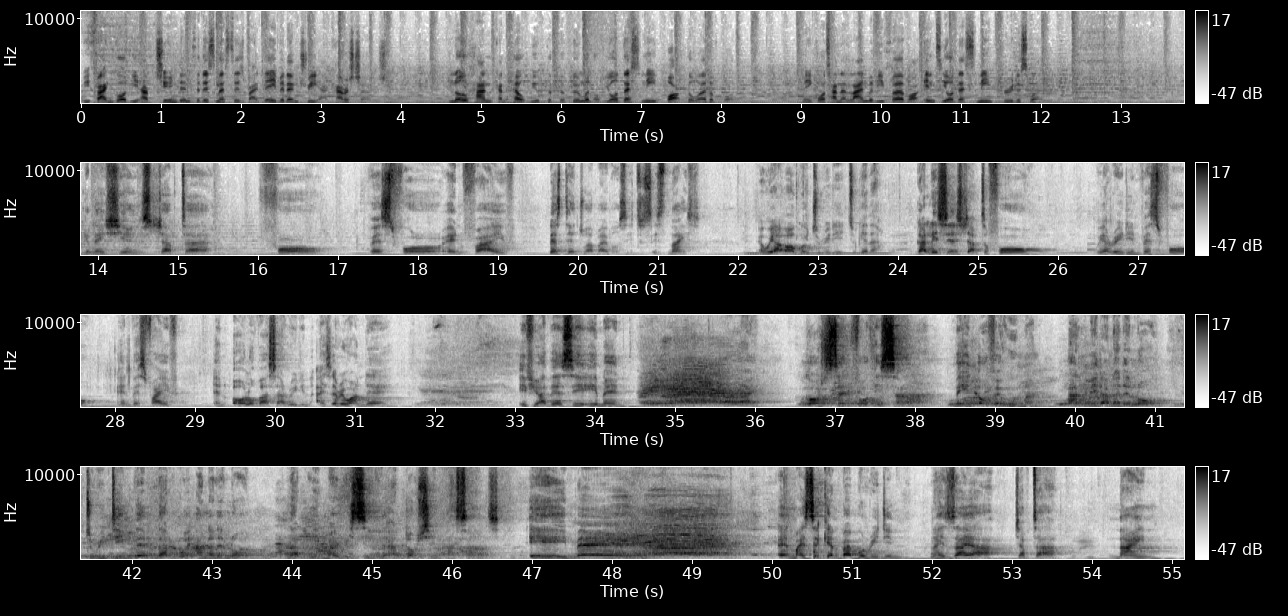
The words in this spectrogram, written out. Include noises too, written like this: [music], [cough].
We thank God you have tuned into this message by David Entry at Caris Church. No hand can help you with the fulfillment of your destiny but the Word of God. May God's hand align with you further into your destiny through this Word. Galatians chapter 4, verse 4 and 5. Let's turn to our Bibles. It's, it's nice. And we are all going to read it together. Galatians chapter 4, we are reading verse 4 and verse 5, and all of us are reading. Is everyone there? Yes. If you are there, say amen. amen. All right. God sent forth his son, made of a woman, and made under the law, to redeem them that were under the law, that we might receive adoption as sons. Amen. And my second Bible reading, Isaiah chapter 9,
